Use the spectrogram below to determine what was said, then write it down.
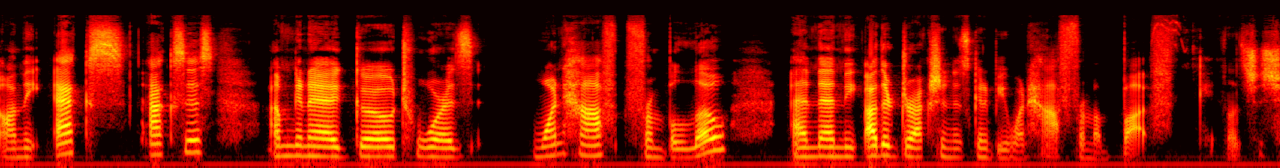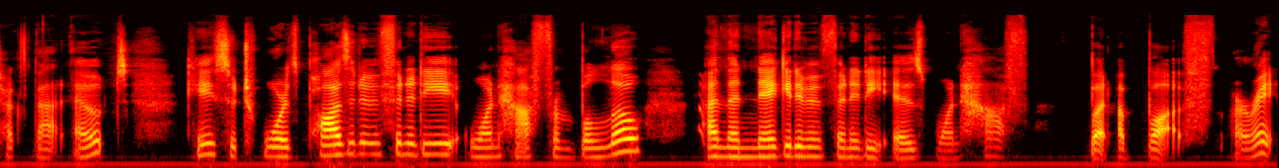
on the x-axis, I'm going to go towards one half from below, and then the other direction is going to be one half from above. Okay, let's just check that out. Okay, so towards positive infinity, one half from below, and then negative infinity is one half but above. All right,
